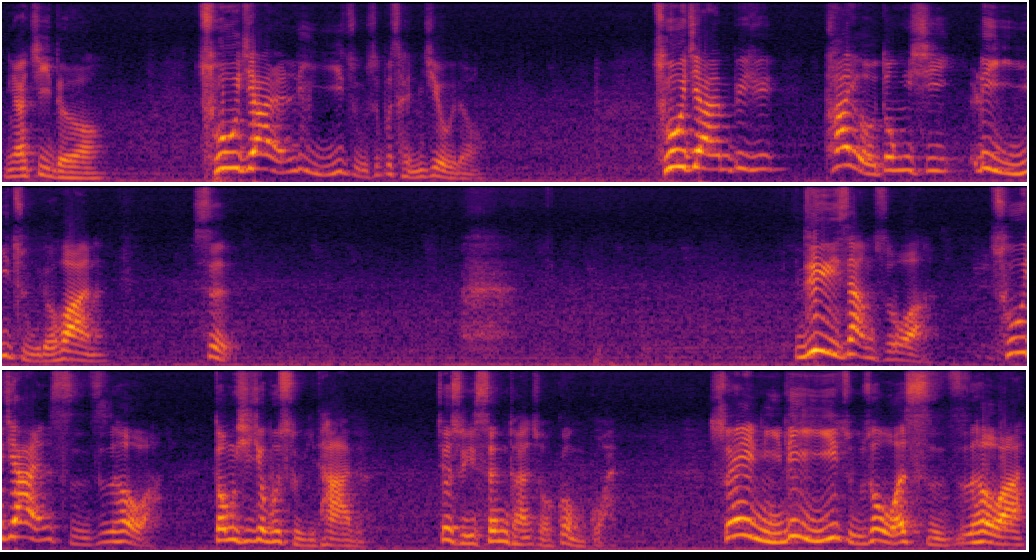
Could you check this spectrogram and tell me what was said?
你要记得哦，出家人立遗嘱是不成就的哦。出家人必须，他有东西立遗嘱的话呢，是 律上说啊，出家人死之后啊，东西就不属于他的，就属于僧团所共管。所以你立遗嘱说，我死之后啊，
